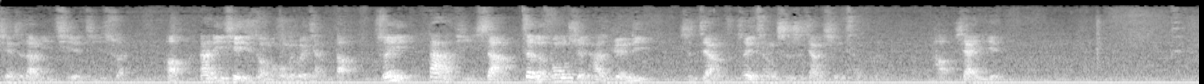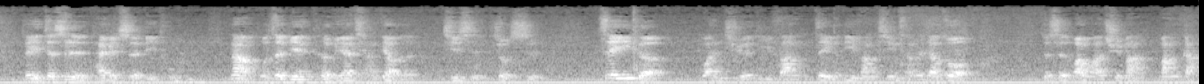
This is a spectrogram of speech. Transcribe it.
牵涉到理气的计算。好，那理气的计算我们后面会讲到，所以大体上这个风水它的原理是这样子，所以城市是这样形成的。好，下一页。所以这是台北市的地图。那我这边特别要强调的，其实就是这一个弯曲的地方，这个地方形成的叫做，就是万华区嘛，Manga。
